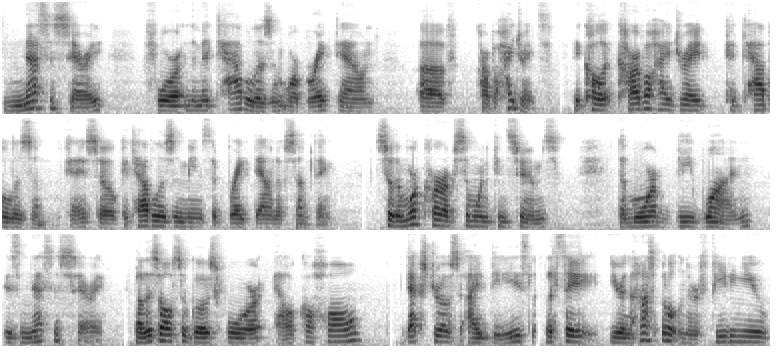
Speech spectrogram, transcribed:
necessary for the metabolism or breakdown of carbohydrates. They call it carbohydrate catabolism. Okay, so catabolism means the breakdown of something. So the more carbs someone consumes, the more B1 is necessary. Now, this also goes for alcohol, dextrose IVs. Let's say you're in the hospital and they're feeding you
